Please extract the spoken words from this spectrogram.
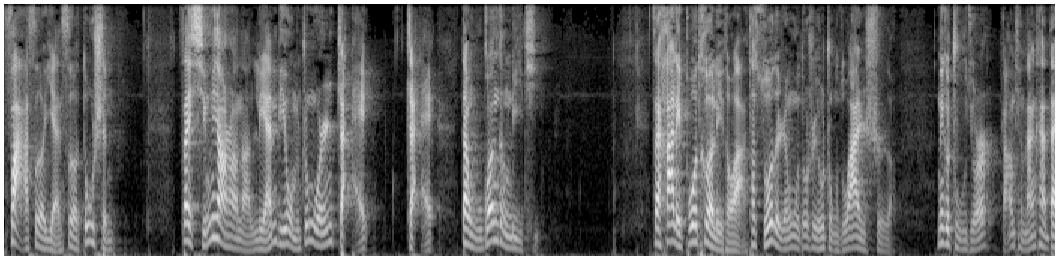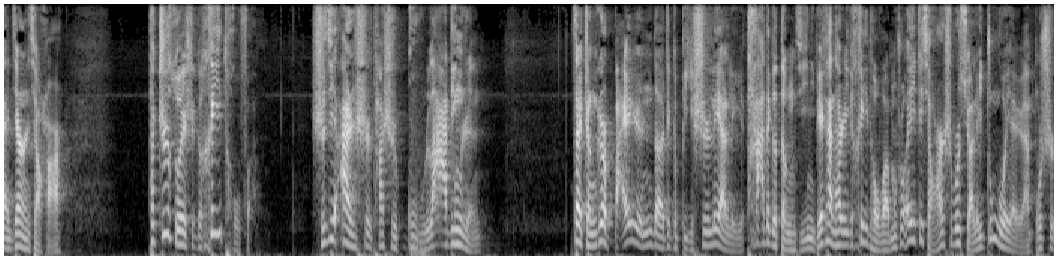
发色、眼色都深。在形象上呢，脸比我们中国人窄，窄，但五官更立体。在《哈利波特》里头啊，他所有的人物都是有种族暗示的。那个主角长得挺难看，戴眼镜的小孩儿他之所以是个黑头发，实际暗示他是古拉丁人。在整个白人的这个鄙视链里，他这个等级，你别看他是一个黑头发，我们说，哎，这小孩是不是选了一中国演员？不是，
